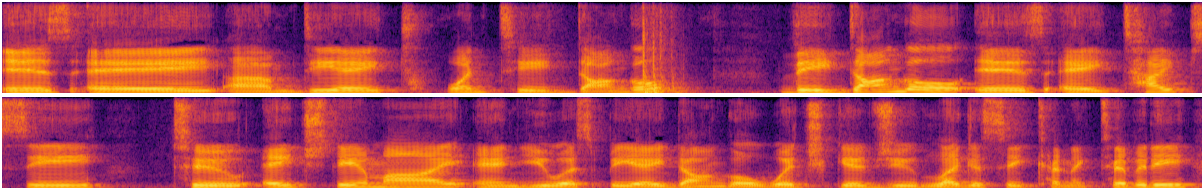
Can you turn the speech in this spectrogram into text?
is a um, DA20 dongle. The dongle is a Type-C to HDMI and USB-A dongle, which gives you legacy connectivity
